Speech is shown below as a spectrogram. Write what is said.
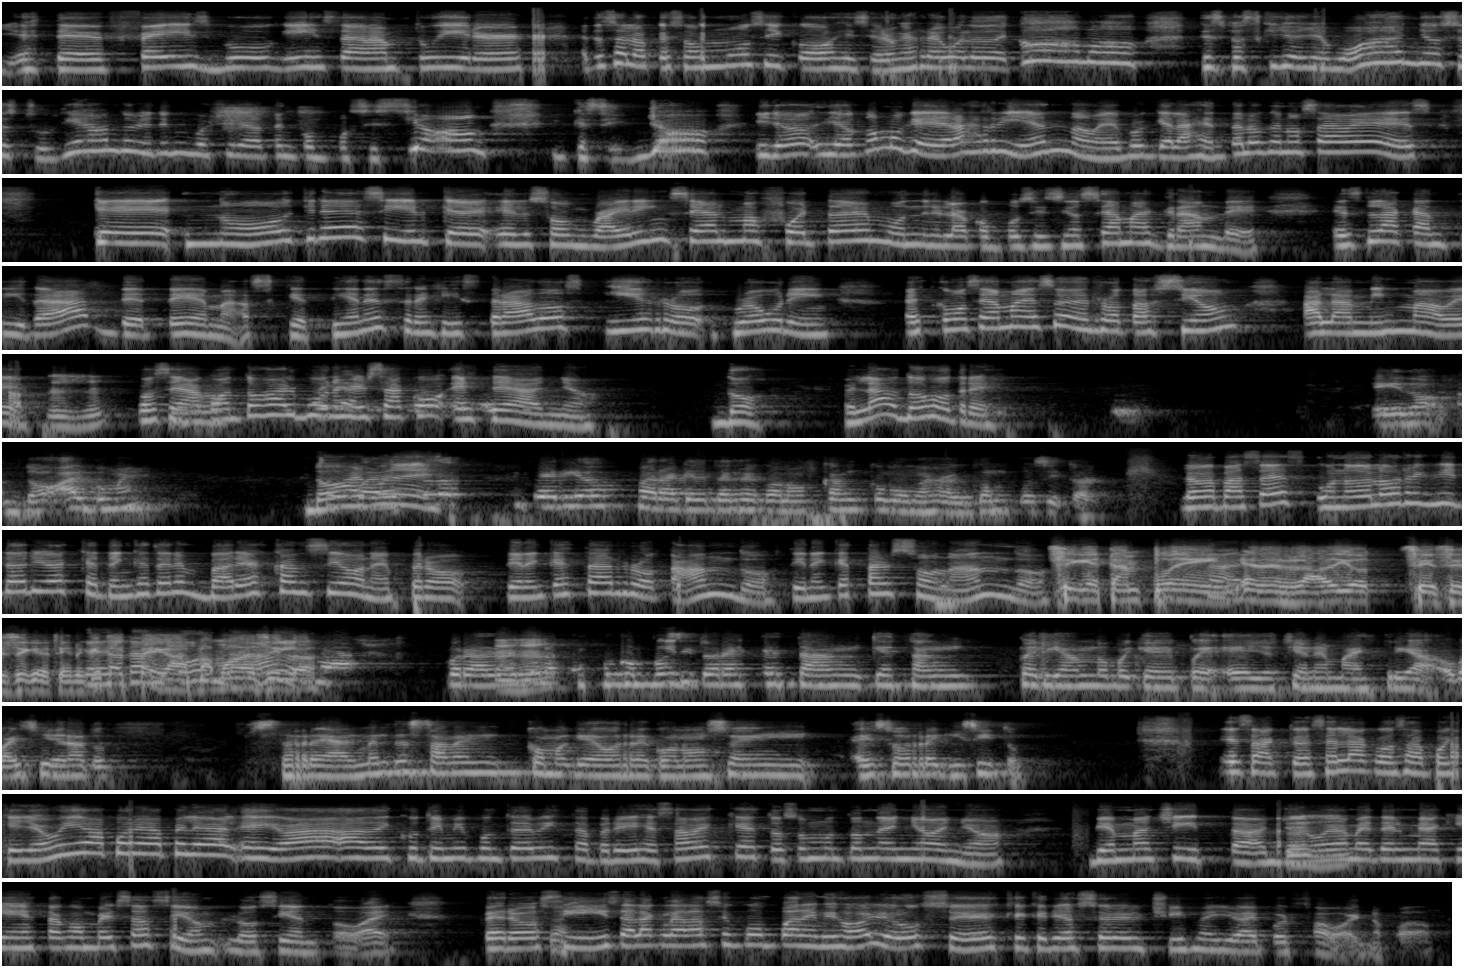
este, Facebook, Instagram, Twitter. Entonces los que son músicos hicieron el revuelo de cómo, después que yo llevo años estudiando, yo tengo un bachillerato en composición y qué sé yo. Y yo, yo como que era riéndome, porque la gente lo que no sabe es que no quiere decir que el songwriting sea el más fuerte del mundo ni la composición sea más grande. Es la cantidad de temas que tienes registrados y routing ¿Cómo se llama eso? En rotación a la misma vez. Ah, o sea, ¿cuántos álbumes él sacó este año? Dos, ¿verdad? ¿Dos o tres? dos álbumes. Dos álbumes. los criterios para que te reconozcan como mejor compositor? Lo que pasa es, uno de los criterios es que tienen que tener varias canciones, pero tienen que estar rotando, tienen que estar sonando. Sí, que están playing en el radio. Sí, sí, sí, que tienen que, estar pegados, vamos a decirlo por algo uh compositores que están, que están peleando porque pues, ellos tienen maestría o bachillerato, realmente saben como que o reconocen esos requisitos. Exacto, esa es la cosa, porque yo me iba a poner a pelear e iba a discutir mi punto de vista, pero dije, ¿sabes qué? Esto es un montón de ñoños, bien machistas, yo no voy a meterme aquí en esta conversación, lo siento, bye. Pero si hice la aclaración con Pan y me dijo, yo lo sé, es que quería hacer el chisme, y yo, ay, por favor, no puedo.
